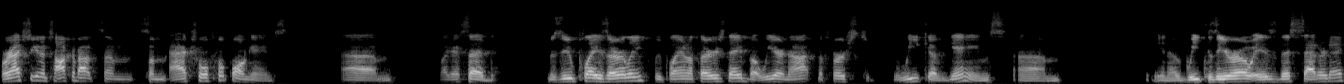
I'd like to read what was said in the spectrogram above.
we're actually going to talk about some some actual football games. Um like I said, Mizzou plays early. We play on a Thursday, but we are not the first week of games. Um you know, week zero is this Saturday,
